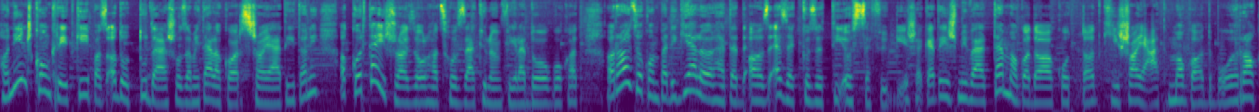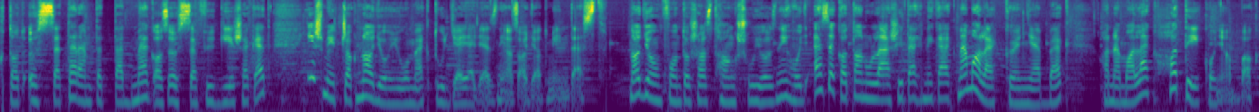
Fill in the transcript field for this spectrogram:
Ha nincs konkrét kép az adott tudáshoz, amit el akarsz sajátítani, akkor te is rajzolhatsz hozzá különféle dolgokat. A rajzokon pedig jelölheted az ezek közötti összefüggéseket, és mivel te magad alkottad ki saját magadból, raktad össze, teremtetted meg az összefüggéseket, ismét csak nagyon jól meg tudja jegyezni az agyad mindezt. Nagyon fontos azt hangsúlyozni, hogy ezek a tanulási technikák nem a legkönnyebbek, hanem a leghatékonyabbak.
